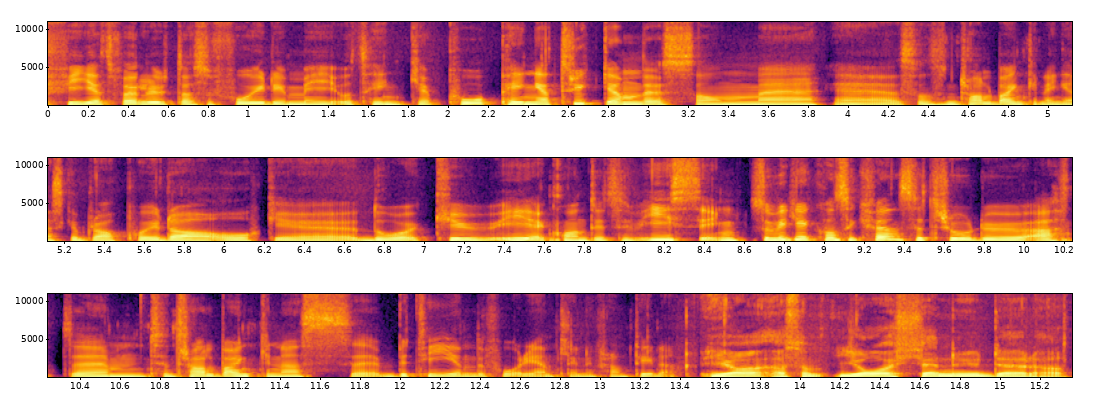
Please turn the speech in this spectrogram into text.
fiatvaluta, så får ju det mig att tänka på pengatryckande som, eh, som centralbanken är ganska bra på idag och eh, då QE, quantitative easing. Så vilka konsekvenser tror du att eh, centralbankernas beteende får egentligen i framtiden? Ja, alltså jag känner ju där att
